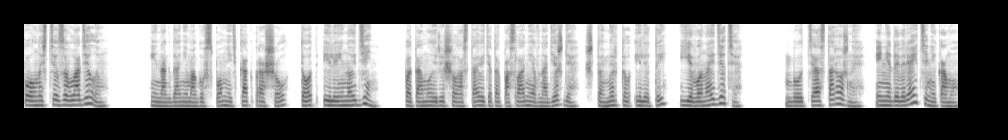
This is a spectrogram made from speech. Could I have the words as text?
полностью завладел им. Иногда не могу вспомнить, как прошел тот или иной день, потому и решил оставить это послание в надежде, что Миртл или ты его найдете. Будьте осторожны и не доверяйте никому.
